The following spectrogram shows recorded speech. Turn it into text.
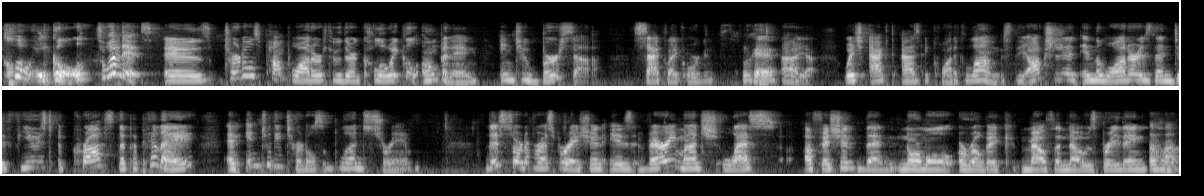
Cloacal. So what it is is turtles pump water through their cloacal opening into bursa, sac-like organs. Okay. Uh, yeah, which act as aquatic lungs. The oxygen in the water is then diffused across the papillae and into the turtle's bloodstream. This sort of respiration is very much less efficient than normal aerobic mouth and nose breathing. Uh huh.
